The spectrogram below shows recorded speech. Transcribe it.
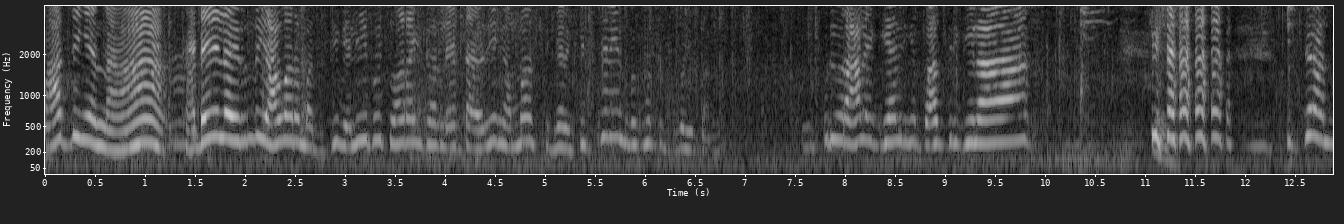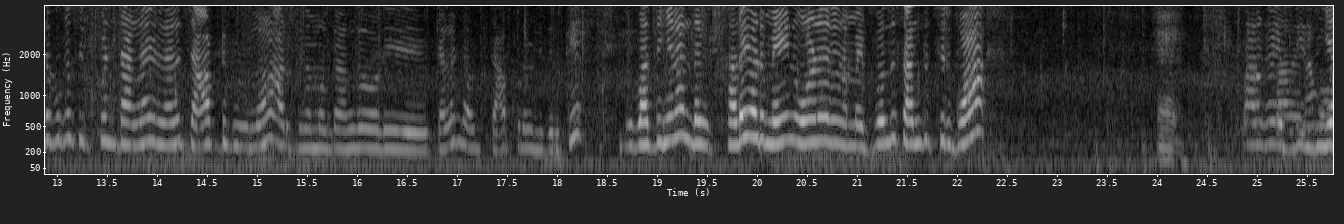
பார்த்தீங்கன்னா கடையில் இருந்து வியாபாரம் பார்த்துட்டு வெளியே போய் சோறாக்கிட்டு வர லேட் ஆகுது. எங்கள் அம்மா கிச்சனையும் இந்த பக்கமாக சுட்டு போயிருப்பாங்க இப்படி ஒரு ஆளை எங்கேயாவது நீங்கள் பார்த்துருக்கீங்களா? கிச்சன் அந்த பக்கம் ஷிஃப்ட் பண்ணிட்டாங்க. எல்லாரும் சாப்பிட்டு போடுவோம் அடுத்து நம்மளுக்கு அங்கே ஒரு கிழங்க வச்சு சாப்பிட வேண்டியது இருக்குது இது பார்த்தீங்கன்னா இந்த கடையோட மெயின் ஓனர் நம்ம இப்போ வந்து சந்திச்சிருக்கோம். வணக்கம் எப்படி இருக்கீங்க?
